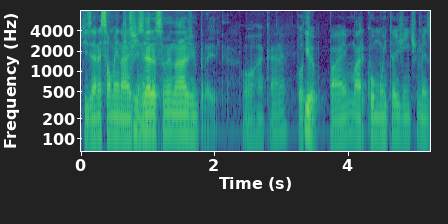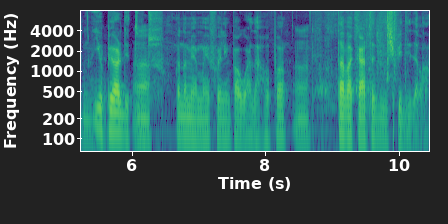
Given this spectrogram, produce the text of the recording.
fizeram essa homenagem, Fizeram né? essa homenagem pra ele. Porra, cara. Pô, E o- teu pai marcou muita gente mesmo, né? E o cara? pior de tudo, quando a minha mãe foi limpar o guarda-roupa, Ah, tava a carta de despedida lá.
